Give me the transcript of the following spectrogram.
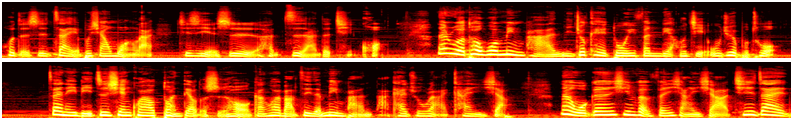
或者是再也不相往来，其实也是很自然的情况。那如果透过命盘，你就可以多一分了解，我觉得不错。在你理智线快要断掉的时候，赶快把自己的命盘打开出来看一下。那我跟新粉分享一下，其实，在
